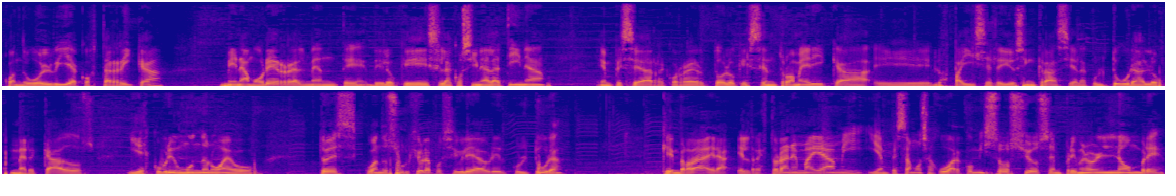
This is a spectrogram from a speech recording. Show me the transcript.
cuando volví a Costa Rica, me enamoré realmente de lo que es la cocina latina. Empecé a recorrer todo lo que es Centroamérica, eh, los países, la idiosincrasia, la cultura, los mercados y descubrí un mundo nuevo. Entonces, cuando surgió la posibilidad de abrir cultura, que en verdad era el restaurante en Miami y empezamos a jugar con mis socios en primero el nombre.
